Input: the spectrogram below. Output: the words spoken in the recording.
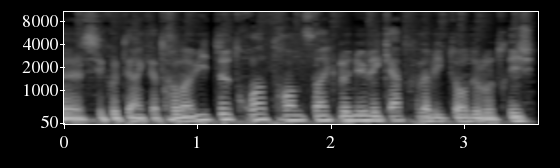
Euh, c'est coté 1,88, 3, 35 le nul et 4 la victoire de l'Autriche.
